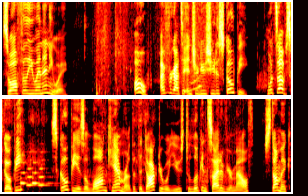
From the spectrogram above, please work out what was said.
so I'll fill you in anyway. Oh, I forgot to introduce you to Scopy. What's up, Scopy? Scopy is a long camera that the doctor will use to look inside of your mouth, stomach,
